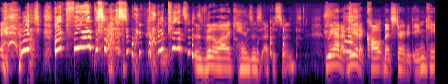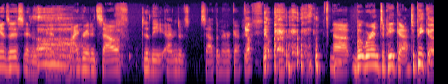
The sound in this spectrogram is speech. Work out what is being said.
what? Like four episodes. We've been in Kansas. There's been a lot of Kansas episodes. We had a we had a cult that started in Kansas and, and Oh. migrated south to the end of South America. Yep. Yep. Uh, but we're in Topeka, Topeka.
